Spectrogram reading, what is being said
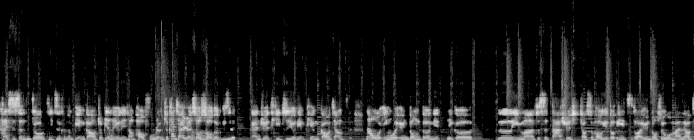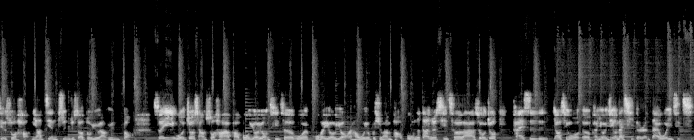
开始身体就体脂可能变高，就变成有点像泡芙人，就看起来人瘦瘦的，可是感觉体脂有点偏高这样子。那我因为运动的年那个。资历吗？就是大学小时候也都一直都在运动，所以我蛮了解。说好你要减脂，你就是要做有氧运动。所以我就想说，好啊，跑步、游泳、骑车，我不会游泳，然后我又不喜欢跑步，那当然就是骑车啦。所以我就开始邀请我的朋友，已经有在骑的人带我一起骑。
